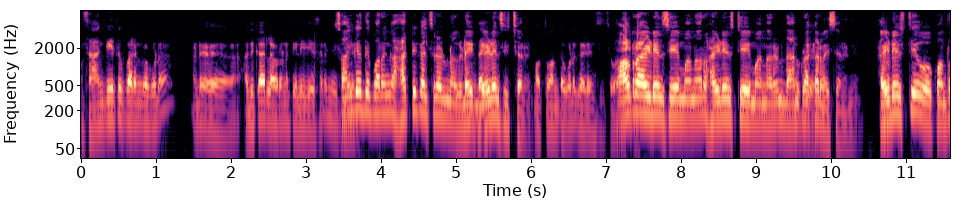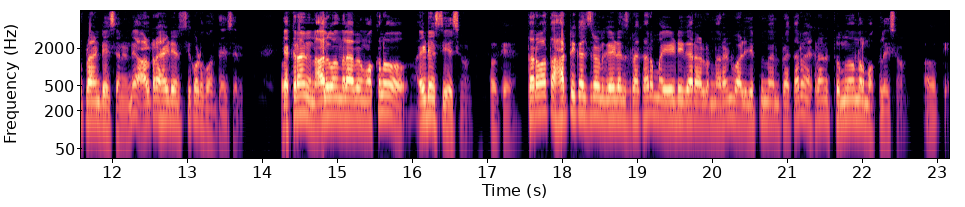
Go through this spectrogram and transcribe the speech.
సాంకేతిక పరంగా కూడా అంటే అధికారులు ఎవరైనా తెలియజేశారా? మీకు సాంకేతిక పరంగా హార్టికల్చర్ నాకు గైడెన్స్ ఇచ్చారండి. మొత్తం అంతా కూడా గైడెన్స్ ఇచ్చేవారు ఆల్ట్రా హైడెన్సీ చేయమన్నారు హైడెన్సిటీ చేయమన్నారండి దాని. ప్రకారం వేసానండి. నేను హైడెన్సిటీ కొంత ప్లాంట్ వేసానండి. ఆల్ట్రా హైడెన్సిటీ కూడా కొంత వేసానండి ఎకరానికి నాలుగు వందల యాభై మొక్కలు హైడెన్సిటీ వేసామండి. ఓకే తర్వాత హార్టికల్చరల్ గైడెన్స్ ప్రకారం మా ఏడీ గారు వాళ్ళు ఉన్నారండి. వాళ్ళు చెప్పిన దాని ప్రకారం ఎకరానికి తొమ్మిది వందల మొక్కలు వేసామండి. ఓకే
